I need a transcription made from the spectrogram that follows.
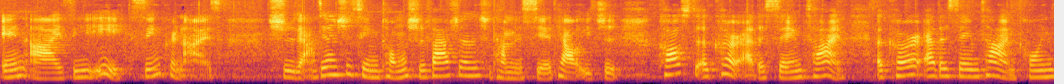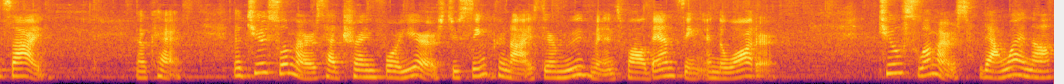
N I Z E synchronize 是两件事情同时发生，使它们协调一致。Cause to occur at the same time, occur at the same time, coincide. Okay. The two swimmers had trained for years to synchronize their movements while dancing in the water. Two swimmers，两位呢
